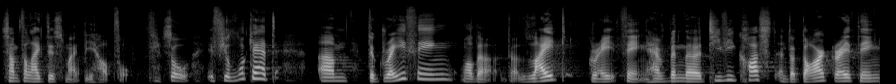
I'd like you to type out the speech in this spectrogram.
something like this might be helpful. So if you look at um, the gray thing, well, the, the light gray thing have been the TV cost, and the dark gray thing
